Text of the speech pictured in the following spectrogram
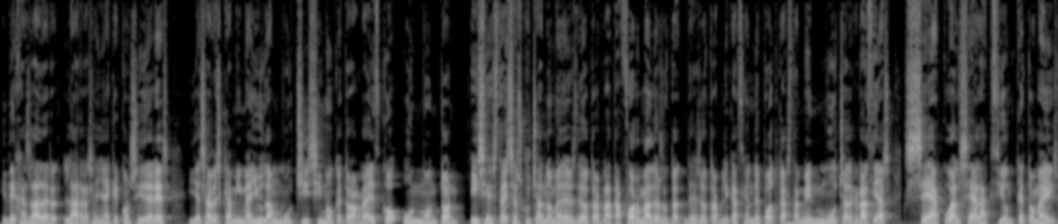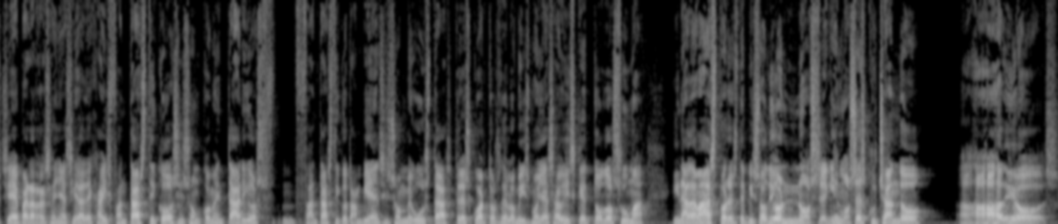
y dejas la, reseña que consideres y ya sabes que a mí me ayuda muchísimo, que te lo agradezco un montón. Y si estáis escuchándome desde otra plataforma, desde otra, aplicación de podcast, también muchas gracias, sea cual sea la acción que toméis. Si hay para reseñas y la dejáis fantástico, si son comentarios, fantástico también, si son me gustas, tres cuartos de lo mismo, ya sabéis que todo suma. Y nada más por este episodio, nos seguimos escuchando. Adiós.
